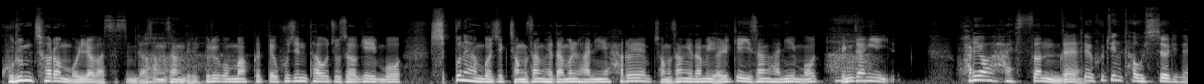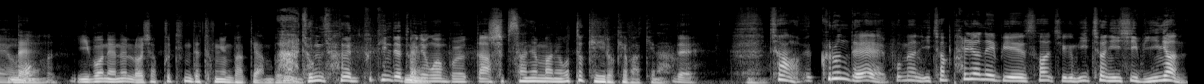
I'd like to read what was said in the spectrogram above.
구름처럼 몰려갔었습니다. 아. 정상들이. 그리고 막 그때 후진타오 주석이 뭐 10분에 한 번씩 정상회담을 하니 하루에 정상회담을 10개 이상 하니 뭐 굉장히 화려했었는데 그때 후진타오 시절이네요. 네. 이번에는 러시아 푸틴 대통령밖에 안 보입니다. 아, 정상은 푸틴 대통령만 보였다. 14년 만에 어떻게 이렇게 바뀌나. 네. 자, 그런데 보면 2008년에 비해서 지금 2022년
